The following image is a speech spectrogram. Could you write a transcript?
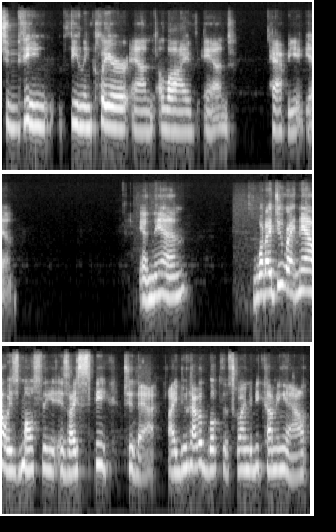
to feeling, feeling clear and alive and happy again. And then what I do right now is mostly is I speak to that. I do have a book that's going to be coming out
